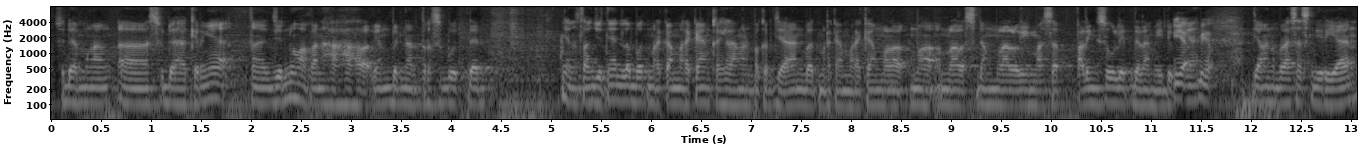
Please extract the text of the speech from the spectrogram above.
sudah mengang- eh, sudah akhirnya eh, jenuh akan hal-hal yang benar tersebut dan yang selanjutnya adalah buat mereka-mereka yang kehilangan pekerjaan, buat mereka-mereka yang mela- me- melal- sedang melalui masa paling sulit dalam hidupnya, Iya, iya. jangan merasa sendirian.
